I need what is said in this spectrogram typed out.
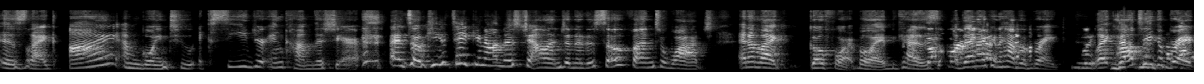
is like i am going to exceed your income this year and so he's taking on this challenge and it is so fun to watch and i'm like go for it, boy, because then I can have a break. Like I'll take a break.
